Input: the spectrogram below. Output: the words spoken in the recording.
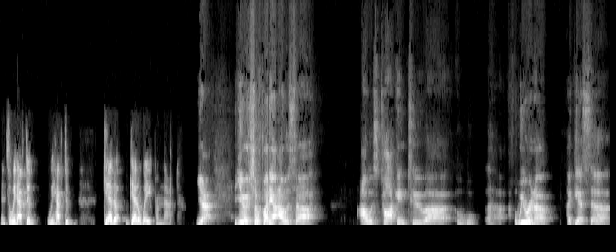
And so we have to we have to get a, get away from that. Yeah. You know, it's so funny. I was uh I was talking to uh, uh we were in a I guess uh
